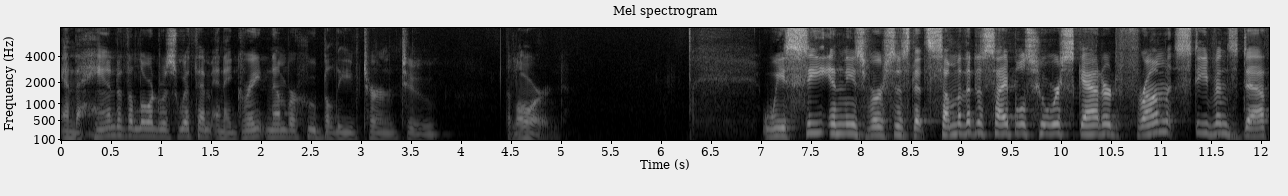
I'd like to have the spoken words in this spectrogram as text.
And the hand of the Lord was with them, and a great number who believed turned to the Lord. We see in these verses that some of the disciples who were scattered from Stephen's death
